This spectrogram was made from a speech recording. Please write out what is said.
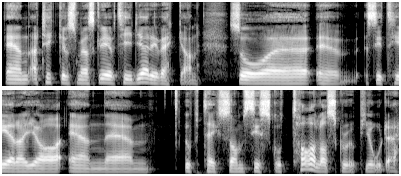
en artikel som jag skrev tidigare i veckan så eh, citerar jag en upptäckt som Cisco Talos Group gjorde.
